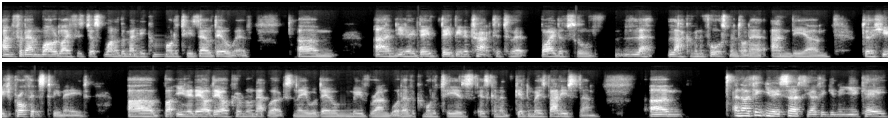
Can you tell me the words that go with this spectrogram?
and for them, wildlife is just one of the many commodities they'll deal with. Um, and you know they've they've been attracted to it by the sort of le- lack of enforcement on it and the um, the huge profits to be made. Uh, but you know they are they are criminal networks and they will they will move around whatever commodity is is going to give the most value to them. Um, and I think you know certainly I think in the UK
